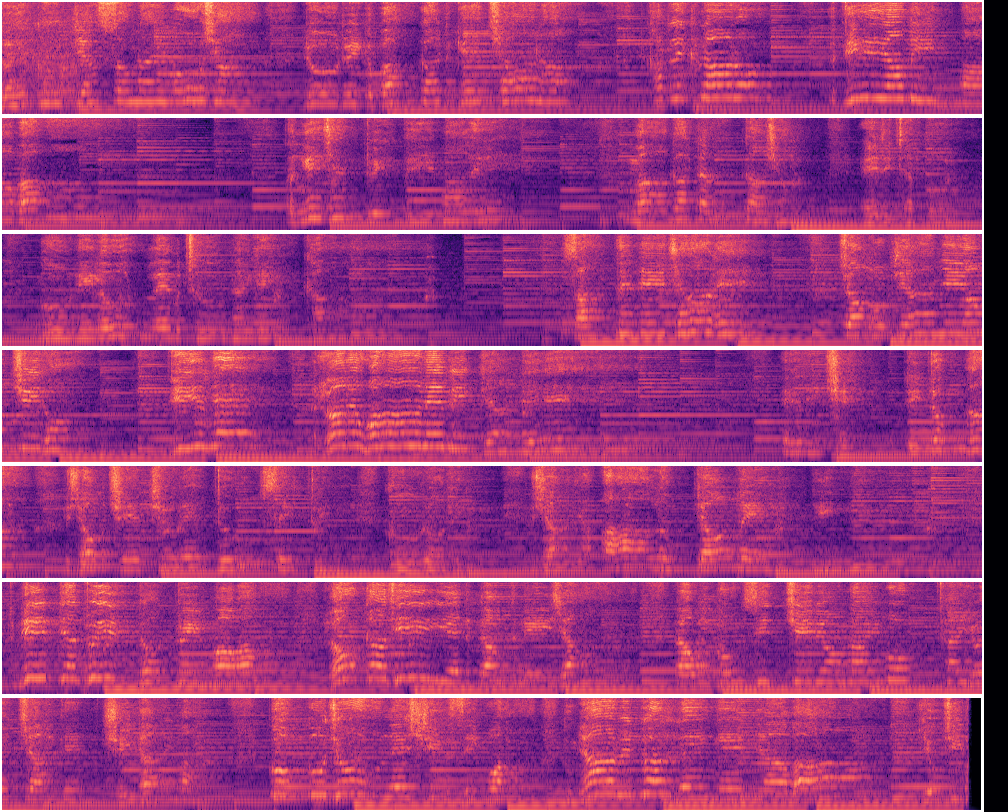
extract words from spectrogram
လွယ်ကူပြန်ဆုံးနိုင်မှုရာလူတွေကဘာကတကယ်ချာနာခတ်လက်ခနာတော့တတိယမိမှာပါတငယ်ချင်းတွေပေမလေးငါကတန်တာယုံအဲ့ဒီထက်ပေါ်ငိုနေလို့လည်းမထူနိုင်တဲ့ခါစာတင်နေကြတယ်ကြောင့်ကိုပြန် မြင်အောင်ကြည့်တော့ဒီနေ့အလွန်နဲ့ဝမ်းနဲ့မိပြန်လေအဲ့ဒီချိန်တိတ်တုံးကရောက်မချေဖြူတဲ့ဒုစိတ်တွေခုတော့လေရာရာအားလုံးပြောင်းလဲဒီဒီပြန်တွေ့တော့တွေ့မှာပါလောကကြီးရဲ့တောင်တနေရာတာဝန်ကိုစစ်ချေပြောင်းနိုင်ဖို့ထ မ်းရွယ်ကြတဲ့အချိန်တိုင်းမှာကိုကိုချိုးလဲရှိစေကွာ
